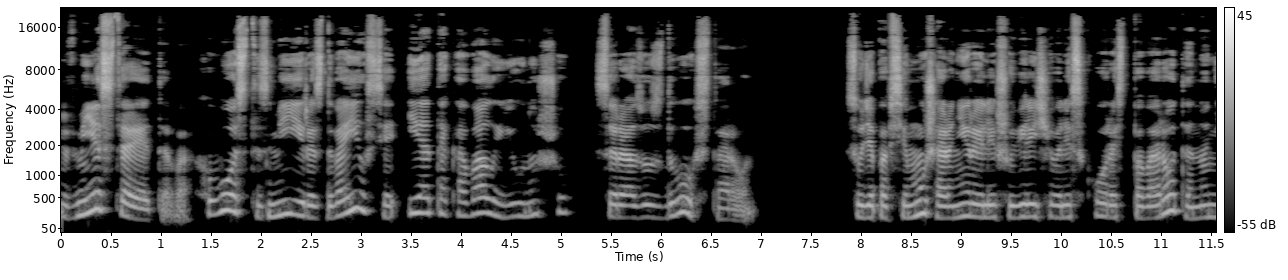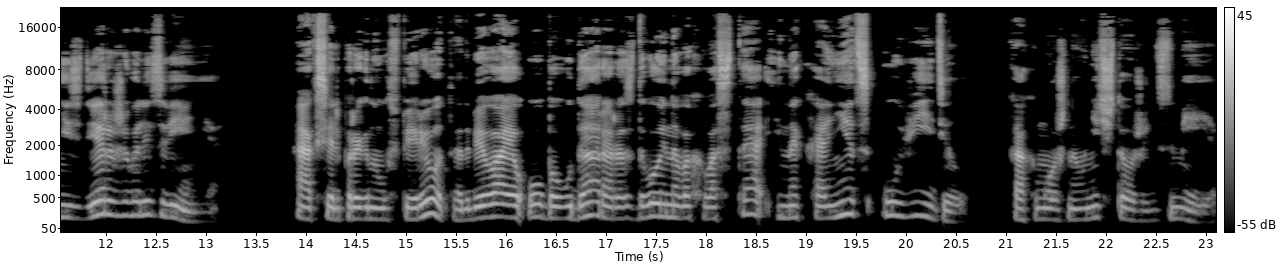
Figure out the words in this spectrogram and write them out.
Вместо этого хвост змеи раздвоился и атаковал юношу сразу с двух сторон. Судя по всему, шарниры лишь увеличивали скорость поворота, но не сдерживали звенья. Аксель прыгнул вперед, отбивая оба удара раздвоенного хвоста и, наконец, увидел, как можно уничтожить змея.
